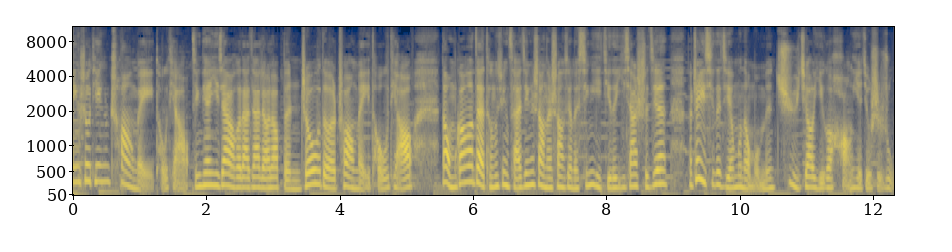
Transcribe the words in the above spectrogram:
迎收听创美头条。今天一家要和大家聊聊本周的创美头条。那我们刚刚在腾讯财经上呢上线了新一集的一家时间。那这一期的节目呢，我们聚焦一个行业，就是乳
